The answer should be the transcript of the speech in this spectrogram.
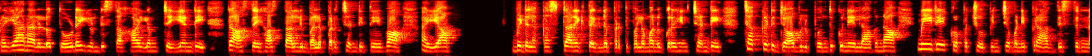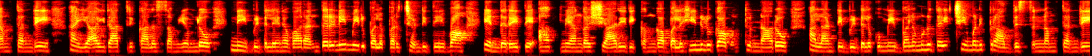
ప్రయాణాలలో తోడయ్యుండి సహాయం చెయ్యండి. రాసే హస్తాల్ని బలపరచండి దేవా. అయ్యా బిడ్డల కష్టానికి తగిన ప్రతిఫలం అనుగ్రహించండి. చక్కటి జాబులు పొందుకునేలాగున మీరే కృప చూపించమని ప్రార్థిస్తున్నాం తండ్రి. అయ్యా ఈ రాత్రి కాల సమయంలో నీ బిడ్డలైన వారందరినీ మీరు బలపరచండి దేవా. ఎందరైతే ఆత్మీయంగా శారీరకంగా బలహీనులుగా ఉంటున్నారో అలాంటి బిడ్డలకు మీ బలమును దయచేయమని ప్రార్థిస్తున్నాం తండ్రి.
